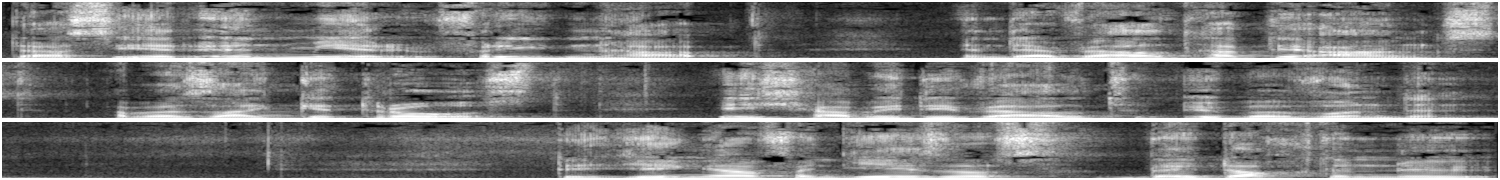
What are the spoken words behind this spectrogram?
dass ihr in mir Frieden habt. In der Welt habt ihr Angst, aber seid getrost, ich habe die Welt überwunden. Die Jünger von Jesus, die dachten nu,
